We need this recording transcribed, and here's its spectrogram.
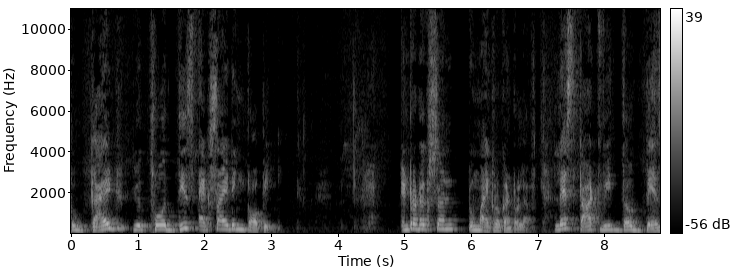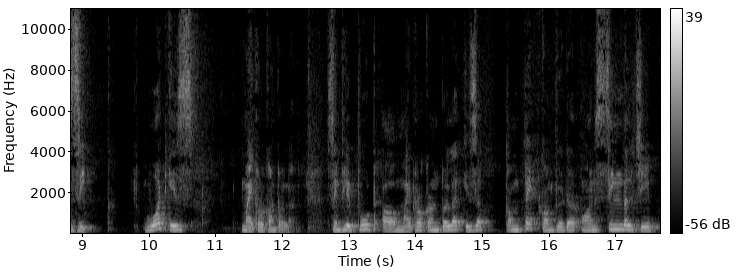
to guide you through this exciting topic. Introduction to microcontroller. Let's start with the basic. What is microcontroller? Simply put, a microcontroller is a compact computer on single chip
